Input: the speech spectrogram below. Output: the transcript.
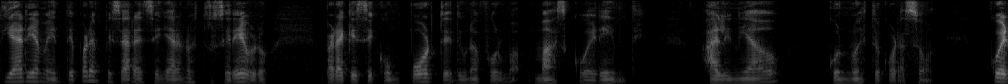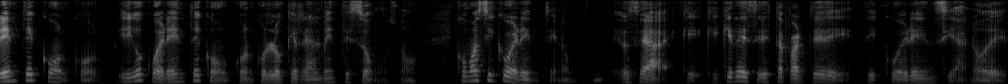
diariamente para empezar a enseñar a nuestro cerebro para que se comporte de una forma más coherente, alineado con nuestro corazón. Coherente con, y digo coherente con, lo que realmente somos, ¿no? ¿Cómo así coherente, no? O sea, ¿qué, quiere decir esta parte de, coherencia, ¿no? De,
